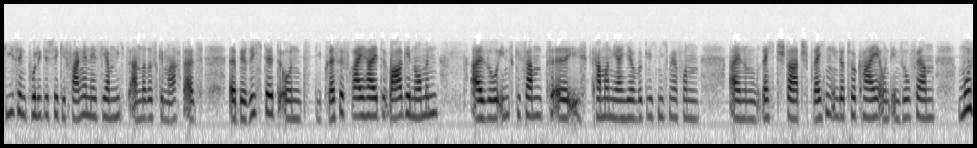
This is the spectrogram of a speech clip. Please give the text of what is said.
sie sind politische Gefangene. Sie haben nichts anderes gemacht als äh, berichtet und die Pressefreiheit wahrgenommen. Also insgesamt äh, kann man ja hier wirklich nicht mehr von einem Rechtsstaat sprechen in der Türkei und insofern muss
